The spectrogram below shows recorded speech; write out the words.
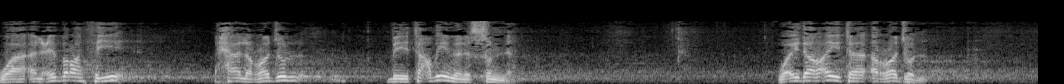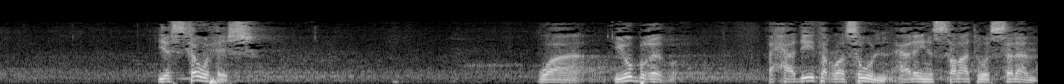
والعبرة في حال الرجل بتعظيم للسنة. وإذا رأيت الرجل يستوحش ويبغض أحاديث الرسول عليه الصلاة والسلام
